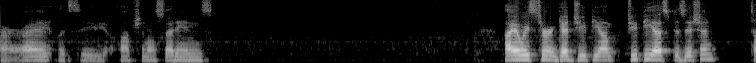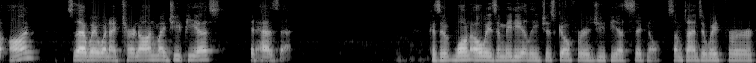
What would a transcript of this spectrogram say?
All right, let's see, optional settings. I always turn get GPS, um, GPS position to on. So that way when I turn on my GPS, it has that. Because it won't always immediately just go for a GPS signal. Sometimes it wait for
